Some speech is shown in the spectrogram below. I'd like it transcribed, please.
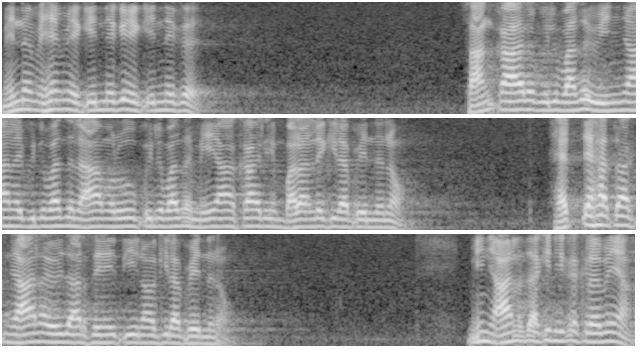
මෙන්න මෙහෙම එකින් එක එකින් එක. සංකාර පිළිබඳ විඥාන පිළිබඳ නාම රූප පිළිබඳ මේ ආකාරයෙන් බලන්න කියලා පෙන්නනවා. 77ක් ඥාන වේ දර්ශනේ තියෙනවා කියලා පෙන්නනවා. මේ ඥාන දකින්න එක ක්‍රමයක්.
